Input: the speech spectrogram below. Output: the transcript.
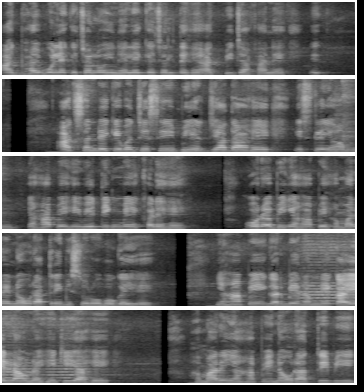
आज भाई बोले कि चलो इन्हें लेके चलते हैं आज पिज़्ज़ा खाने। आज संडे के वजह से भीड़ ज़्यादा है, इसलिए हम यहाँ पे ही वेटिंग में खड़े हैं। और अभी यहाँ पे हमारे नवरात्रि भी शुरू हो गई है। यहाँ पे गरबे रमने का एलाव नहीं किया है। हमारे यहाँ पे नवरात्रि भी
